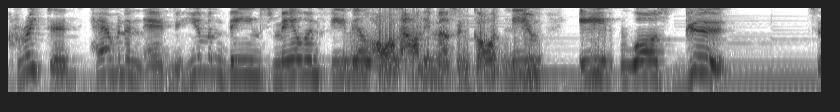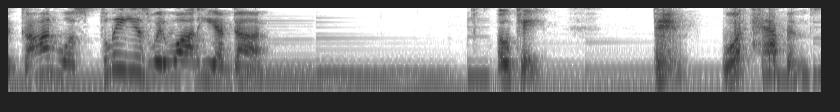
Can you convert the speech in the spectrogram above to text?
created heaven and earth, human beings, male and female, all animals, and God knew it was good. So God was pleased with what he had done. Okay, then what happens?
